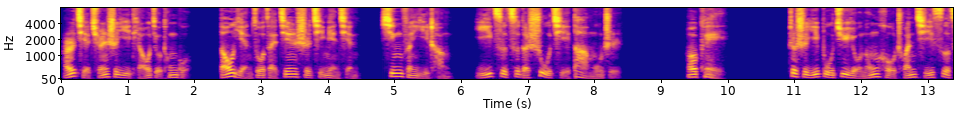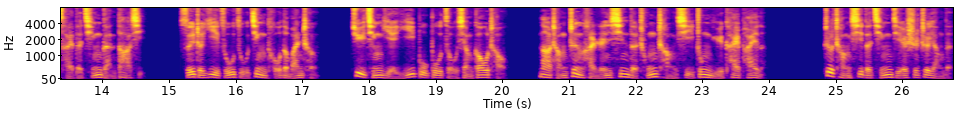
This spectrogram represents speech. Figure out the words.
而且全是一条就通过。导演坐在监视器面前，兴奋异常，一次次的竖起大拇指。OK，这是一部具有浓厚传奇色彩的情感大戏。随着一组组镜头的完成，剧情也一步步走向高潮。那场震撼人心的重场戏终于开拍了。这场戏的情节是这样的：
